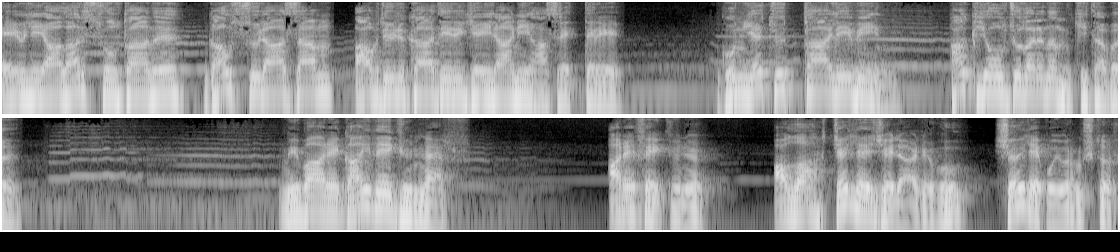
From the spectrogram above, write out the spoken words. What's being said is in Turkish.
Evliyalar Sultanı Gavsül Azam Abdülkadir Geylani Hazretleri Gunyetüt Talibin Hak Yolcularının Kitabı Mübarek ay ve günler Arefe günü Allah Celle Celaluhu şöyle buyurmuştur.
